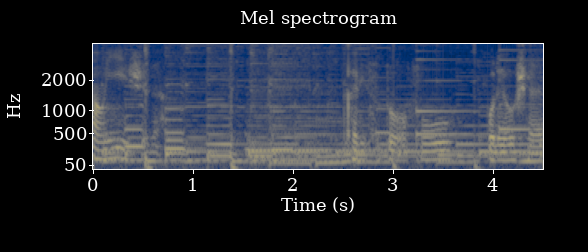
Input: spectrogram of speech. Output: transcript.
抗议似的。克里斯朵夫不留神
